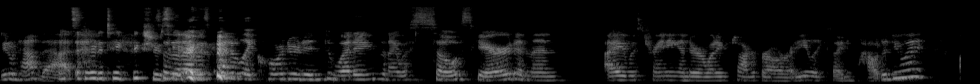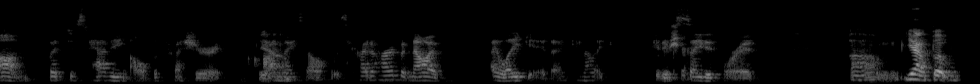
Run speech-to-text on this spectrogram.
we don't have that. It's there to take pictures. so then. I was kind of like cornered into weddings, and I was so scared. And then I was training under a wedding photographer already, like so I knew how to do it. Um, but just having all the pressure Yeah. on myself was kind of hard. But now I I like it. I kind of like get For sure. excited for it. Um, yeah, but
